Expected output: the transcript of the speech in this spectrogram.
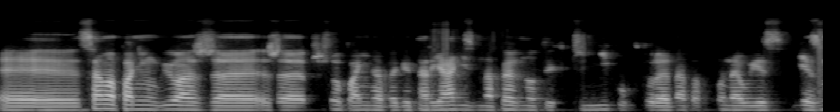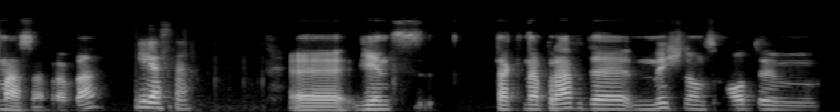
E, sama pani mówiła, że, że przyszło pani na wegetarianizm. Na pewno tych czynników, które na to wpłynęły, jest, jest masa, prawda? Jasne. E, więc tak naprawdę myśląc o tym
